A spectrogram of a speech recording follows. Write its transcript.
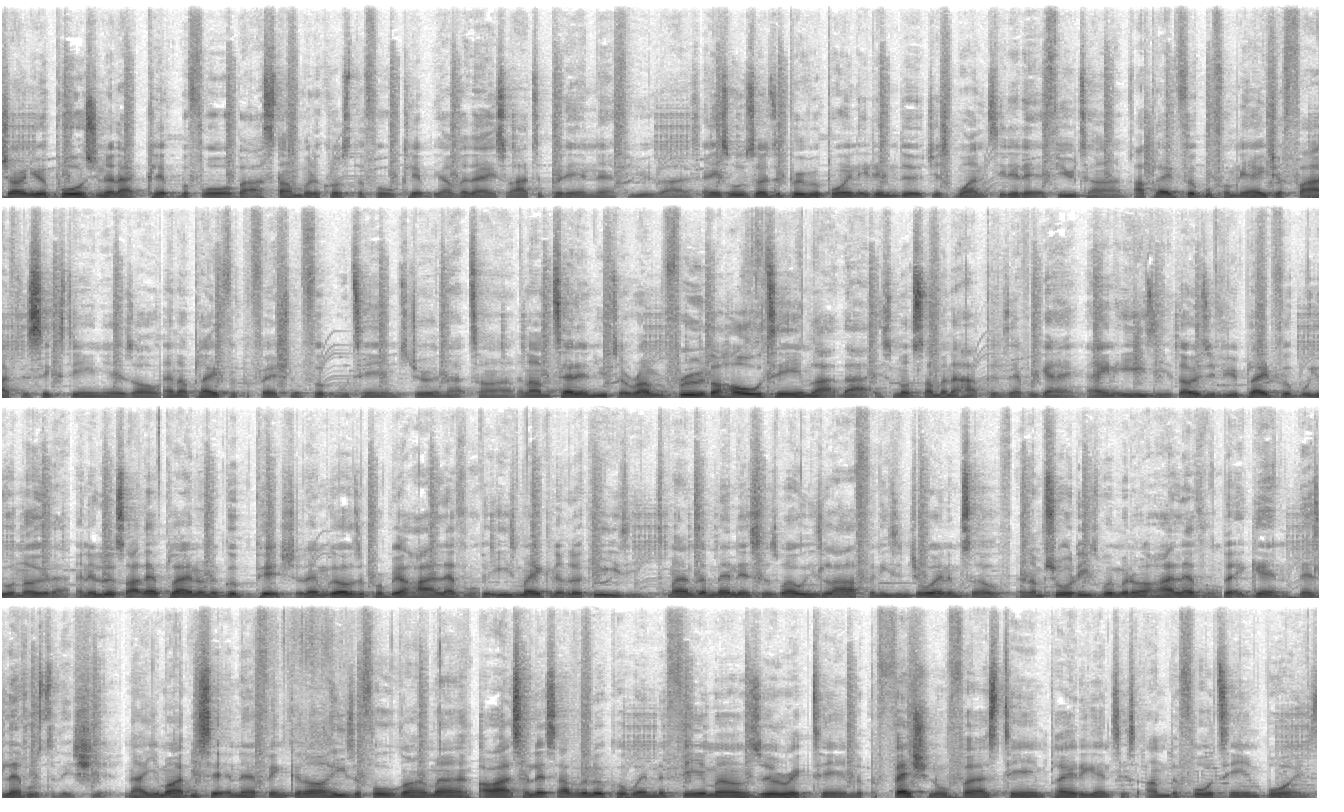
Shown you a portion of that clip before, but I stumbled across the full clip the other day, so I had to put it in there for you guys. And it's also to prove a point, he didn't do it just once, he did it a few times. I played football from the age of 5 to 16 years old, and I played for professional football teams during that time. And I'm telling you, to run through the whole team like that, it's not something that happens every game. It ain't easy. Those of you who played football, you'll know that. And it looks like they're playing on a good pitch, so them girls are probably a high level, but he's making it look easy. This man's a menace as well, he's laughing, he's enjoying himself, and I'm sure these women are a high level. But again, there's levels to this shit. Now, you might be sitting there thinking, oh, he's a full grown man. Alright, so let's have a look at when the female Zurich team, the professional first team, played against its under 14 boys.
